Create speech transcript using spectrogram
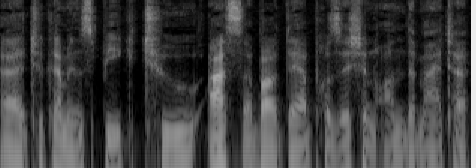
uh, to come and speak to us about their position on the matter.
